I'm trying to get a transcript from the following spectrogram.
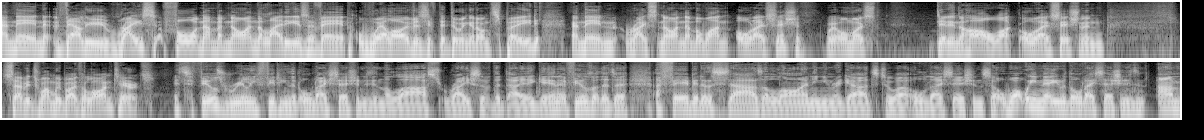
And then value race four, number nine. The lady is a vamp. Well overs if they're doing it on speed. And then race nine, number one, all day session. We're almost dead in the hole. Like all day session and Savage one, we both aligned, Terence. It feels really fitting that all day session is in the last race of the day again. It feels like there's a, a fair bit of the stars aligning in regards to uh, all day session. So, what we need with all day session is an um,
